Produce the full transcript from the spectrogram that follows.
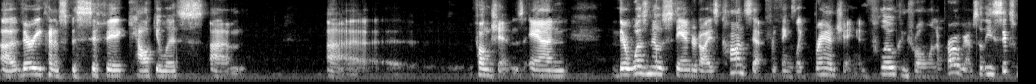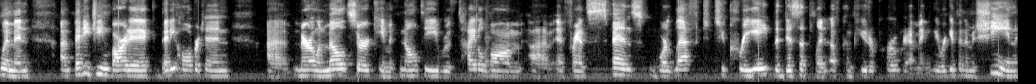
uh, very kind of specific calculus um, uh, functions. And there was no standardized concept for things like branching and flow control in a program. So these six women, uh, Betty Jean Bartik, Betty Holberton, uh, Marlyn Meltzer, Kay McNulty, Ruth Teitelbaum, uh, and Frances Spence were left to create the discipline of computer programming. They were given a machine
